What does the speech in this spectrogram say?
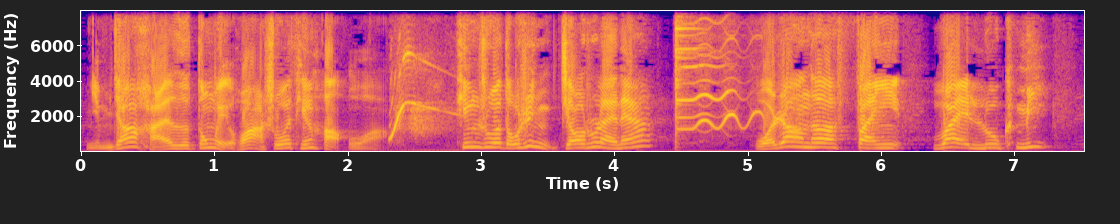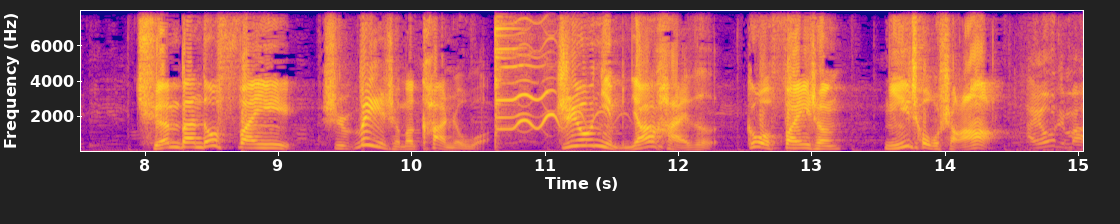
你们家孩子东北话说的挺好啊。”听说都是你教出来的，我让他翻译 Why look me，全班都翻译是为什么看着我，只有你们家孩子给我翻译成你瞅啥？哎呦我的妈！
